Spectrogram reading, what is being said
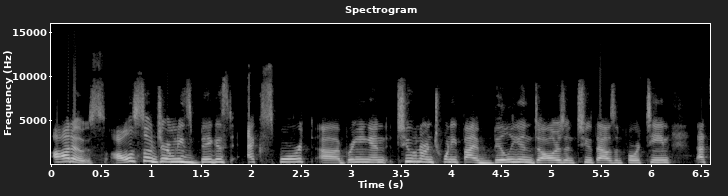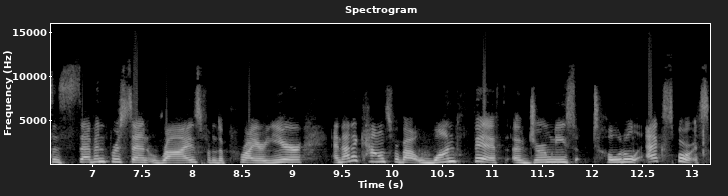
Autos, also Germany's biggest export, uh, bringing in $225 billion in 2014. That's a 7% rise from the prior year, and that accounts for about one fifth of Germany's total exports.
